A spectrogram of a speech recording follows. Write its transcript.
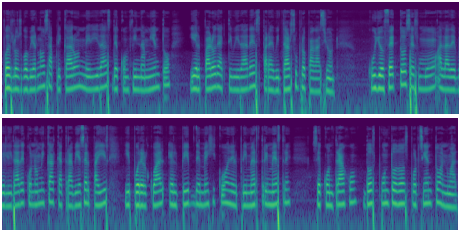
pues los gobiernos aplicaron medidas de confinamiento y el paro de actividades para evitar su propagación, cuyo efecto se sumó a la debilidad económica que atraviesa el país y por el cual el PIB de México en el primer trimestre se contrajo 2.2% anual.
